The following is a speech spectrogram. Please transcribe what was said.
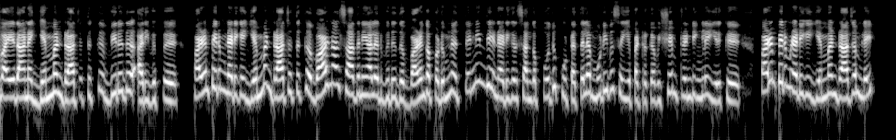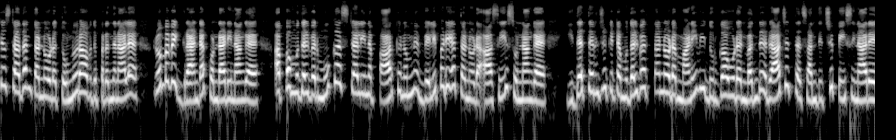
வயதான எம்என் ராஜத்துக்கு விருது அறிவிப்பு. பழம்பெரும் நடிகை எம்என் ராஜத்துக்கு வாழ்நாள் சாதனையாளர் விருது வழங்கப்படும்னு தென்னிந்திய நடிகர் சங்க பொதுக்கூட்டத்தில் முடிவு செய்யப்பட்டிருக்க விஷயம் ட்ரெண்டிங்ல இருக்கு. பழம்பெரும் நடிகை எம்என் ராஜம் லேட்டஸ்டா தான் தன்னோட தொண்ணூறாவது பிறந்தனால ரொம்பவே கிராண்டா கொண்டாடினாங்க. அப்ப முதல்வர் மு க ஸ்டாலினை பார்க்கணும்னு வெளிப்படையா தன்னோட ஆசையை சொன்னாங்க. இதை தெரிஞ்சுக்கிட்ட முதல்வர் தன்னோட மனைவி துர்காவுடன் வந்து ராஜத்தை சந்திச்சு பேசினாரு.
